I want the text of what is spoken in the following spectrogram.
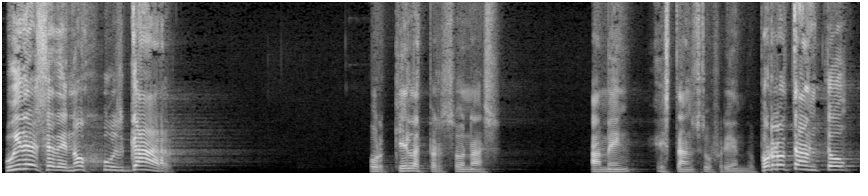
Cuídese de no juzgar por qué las personas, amén, están sufriendo. Por lo tanto,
